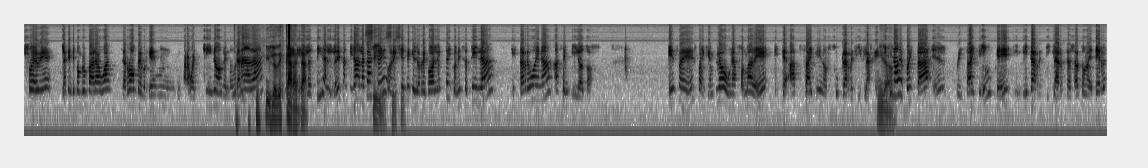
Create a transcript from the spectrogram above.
llueve, la gente compra un paraguas, se rompe porque es un paraguas chino que no dura nada. y lo descarta. Eh, lo tiran, lo dejan tirado en la calle, bueno, hay gente que lo recolecta y con esa tela, que está re buena, hacen pilotos. Esa es, por ejemplo, una forma de este upcycling o supra reciclaje. Y si no, después está el recycling, que implica reciclar, o sea, ya someter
